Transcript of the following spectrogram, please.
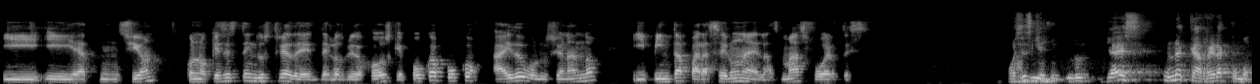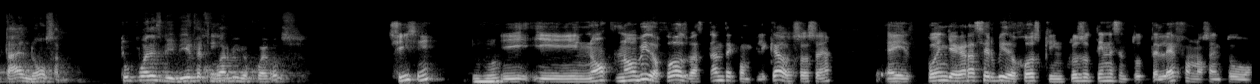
y, y atención con lo que es esta industria de, los videojuegos que poco a poco ha ido evolucionando y pinta para ser una de las más fuertes. Pues es que ya es una carrera como tal, ¿no? O sea, ¿tú puedes vivir de jugar videojuegos? Sí, sí. y, no, no videojuegos bastante complicados, o sea, eh, pueden llegar a ser videojuegos que incluso tienes en tu teléfono, o sea, en tu,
